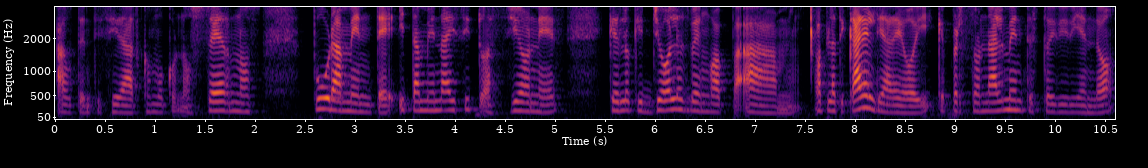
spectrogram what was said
autenticidad, cómo conocernos puramente. Y también hay situaciones, que es lo que yo les vengo a, platicar el día de hoy, que personalmente estoy viviendo.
